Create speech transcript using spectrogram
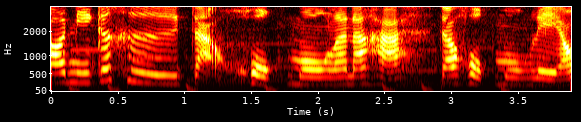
ตอนนี้ก็คือจะ6โมงแล้วนะคะ จะ6โมงแล้ว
